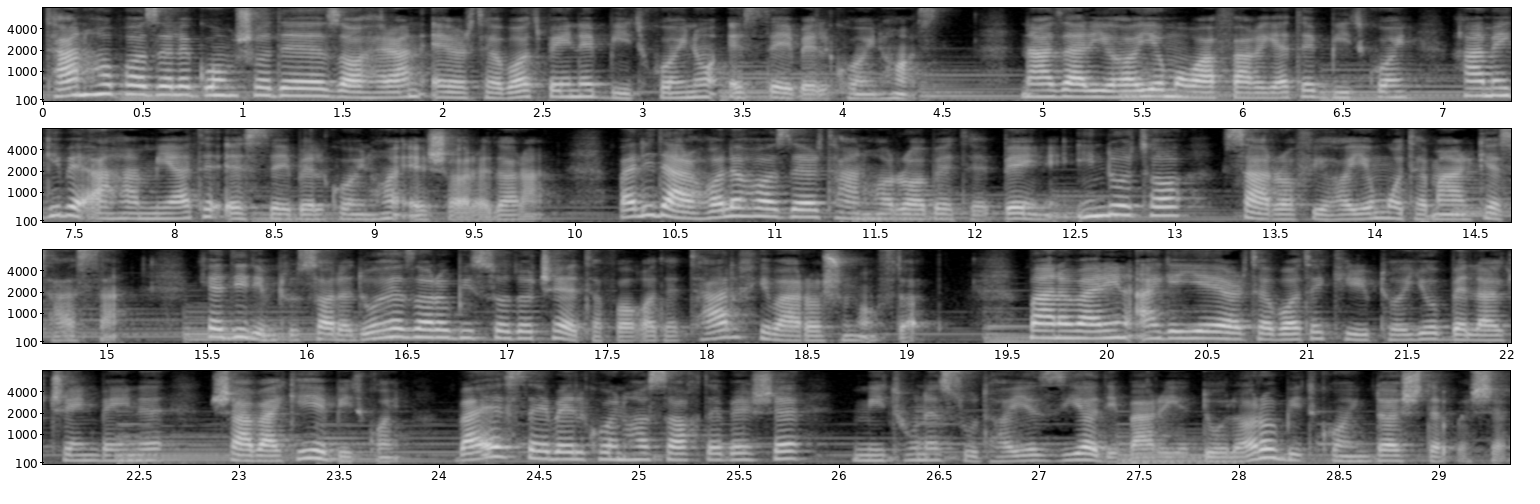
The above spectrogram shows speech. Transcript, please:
تنها پازل گم شده ظاهرا ارتباط بین بیت کوین و استیبل کوین هاست. نظریه های موفقیت بیت کوین همگی به اهمیت استیبل کوین ها اشاره دارند. ولی در حال حاضر تنها رابطه بین این دوتا صرافی های متمرکز هستند که دیدیم تو سال 2022 چه اتفاقات تلخی براشون افتاد. بنابراین اگه یه ارتباط کریپتویی و بلاکچین بین شبکه بیت کوین و استیبل کوین ها ساخته بشه می‌تونه سودهای زیادی برای دلار و بیت کوین داشته باشه.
